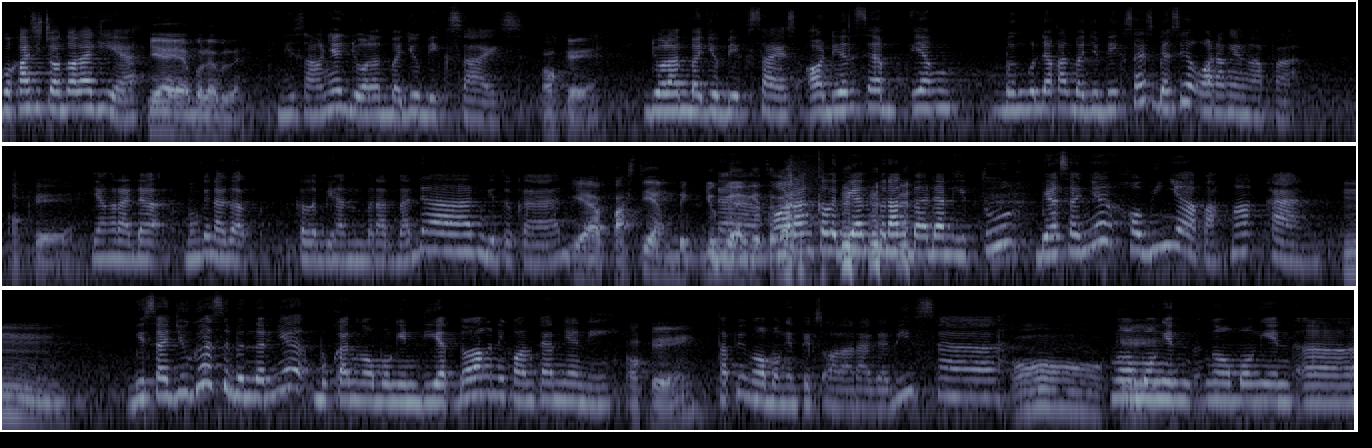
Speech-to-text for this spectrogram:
Gue kasih contoh lagi ya. Ya ya boleh boleh. Misalnya jualan baju big size. Oke. Jualan baju big size. Audiensnya yang menggunakan baju big size biasanya orang yang apa? Oke. Yang rada mungkin agak kelebihan berat badan gitu kan. Ya pasti yang big juga nah, gitu kan. orang kelebihan berat badan itu biasanya hobinya apa? Makan. Hmm. Bisa juga sebenarnya bukan ngomongin diet doang nih kontennya nih, Oke. tapi ngomongin tips olahraga bisa. Oh. oke. Ngomongin ngomongin eh,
